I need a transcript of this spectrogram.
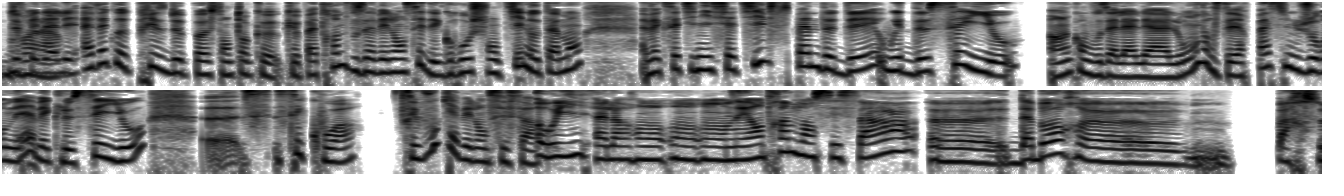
de pédaler. Avec votre prise de poste en tant que, que, patronne, vous avez lancé des gros chantiers, notamment avec cette initiative Spend the Day with the CEO. Hein, quand vous allez aller à Londres, c'est-à-dire passe une journée avec le CEO. Euh, c'est quoi? C'est vous qui avez lancé ça Oui, alors on, est en train de lancer ça. Euh, D'abord euh, parce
